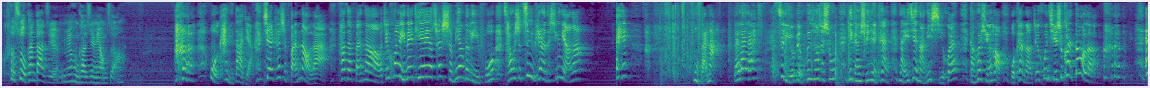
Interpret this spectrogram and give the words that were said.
可是我看大姐没有很开心的样子啊。我看你大姐现在开始烦恼啦，她在烦恼这婚礼那天要穿什么样的礼服才会是最漂亮的新娘啊！哎，慕凡呐，来来来，这里有本婚纱的书，你赶快选选看哪一件呐你喜欢，赶快选好。我看呐，这婚期是快到了。哎，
